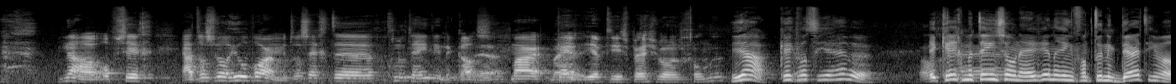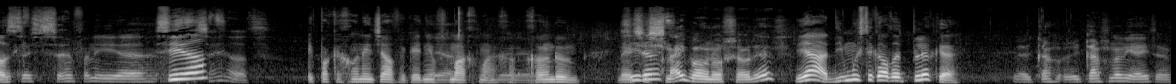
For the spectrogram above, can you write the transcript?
Nou, op zich, ja, het was wel heel warm. Het was echt eh gloedheet in de kast. Ja. Maar, Maar kijk, je, je hebt die aspergebonen gevonden? ja, kijk wat ze hier hebben. ik kreeg meteen zo'n herinnering van toen ik 13 was. Dat is eh, van die... eh Zie je Wat dat? zijn dat? Ik pak er gewoon eentje af. Ik weet niet of het Ja. mag, maar Nee, ge- nee. gewoon doen. Het je dat? snijbonen of zo, dit? Ja, die moest ik altijd plukken. Ik kan, ik kan ze nog niet eten.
